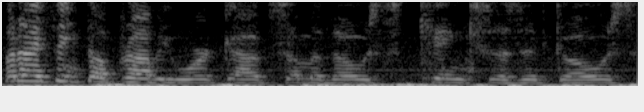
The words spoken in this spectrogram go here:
But I think they'll probably work out some of those kinks as it goes.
